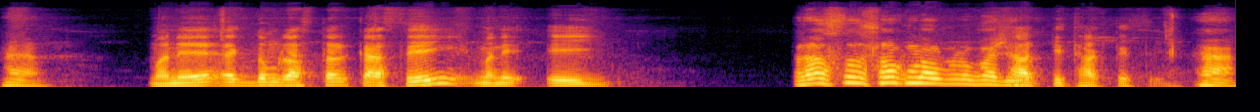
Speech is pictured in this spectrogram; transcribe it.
হ্যাঁ। মানে একদম রাস্তার কাছেই মানে এই রাস্তা সংলগ্ন বাড়ি। সারটি থাকতেছে। হ্যাঁ।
